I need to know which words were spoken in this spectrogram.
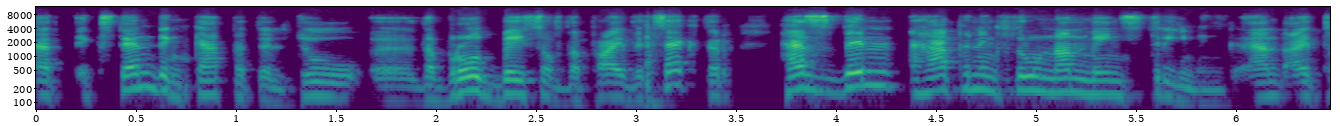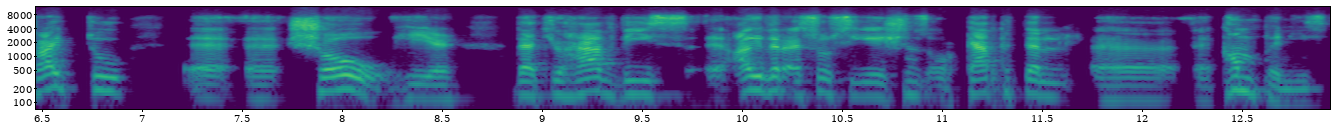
at extending capital to uh, the broad base of the private sector has been happening through non-mainstreaming. And I tried to uh, uh, show here that you have these uh, either associations or capital companies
